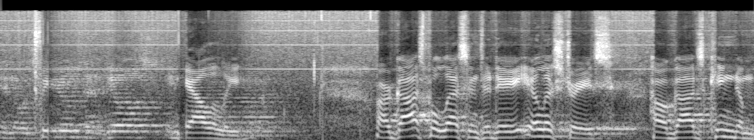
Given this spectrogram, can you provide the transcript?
in those fields and hills in Galilee. Our gospel lesson today illustrates how God's kingdom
